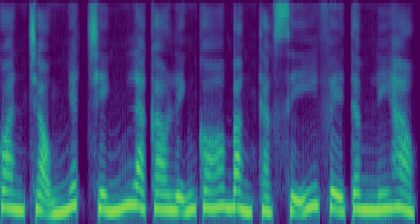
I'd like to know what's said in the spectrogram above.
Quan trọng nhất chính là cao lĩnh có bằng thạc sĩ về tâm lý học.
